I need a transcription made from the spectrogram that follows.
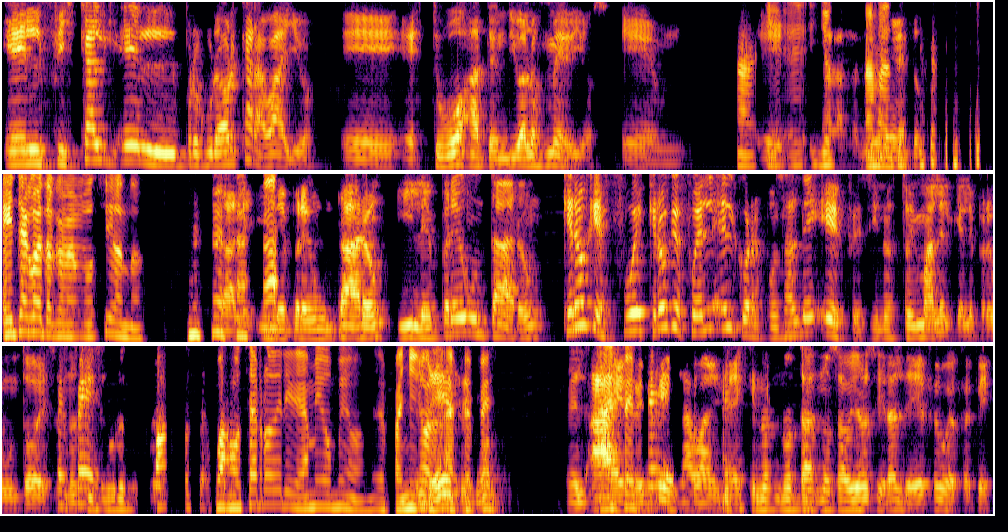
el fiscal, el procurador Caraballo, eh, estuvo atendido a los medios. em, Ah, eh, eh, eh, yo- para salir ajá, de esto. ahí te cuento que me emociono. Dale, y le preguntaron, y le preguntaron, creo que fue, creo que fue el, el corresponsal de F, si no estoy mal, el que le preguntó eso. No estoy seguro si fue Juan José, Rodríguez, amigo mío, el español, de AFP. ¿no? El AFP, AFP. la vaina. Es que no, no, sabía si era el de F o FP.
